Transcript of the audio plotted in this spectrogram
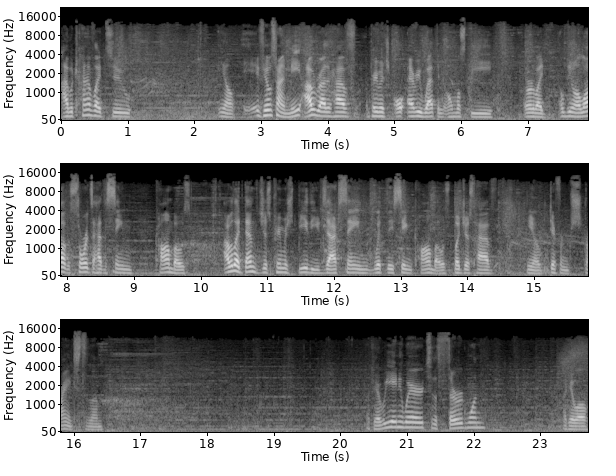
I would kind of like to, you know, if it was to me, I would rather have pretty much all, every weapon almost be, or like you know, a lot of the swords that have the same combos. I would like them to just pretty much be the exact same with the same combos, but just have, you know, different strengths to them. Okay, are we anywhere to the third one? Okay, well,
